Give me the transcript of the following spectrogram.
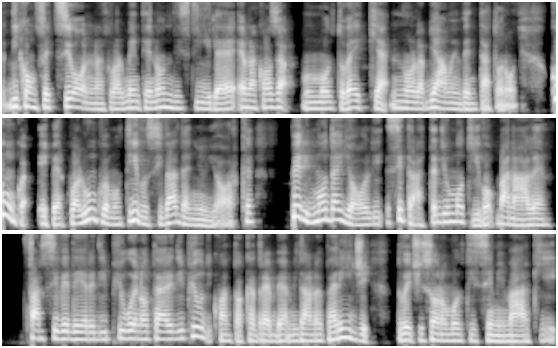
di confezione, naturalmente non di stile, è una cosa molto vecchia, non l'abbiamo inventato noi. Comunque, e per qualunque motivo si vada a New York, per i modaioli si tratta di un motivo banale, farsi vedere di più e notare di più di quanto accadrebbe a Milano e Parigi, dove ci sono moltissimi marchi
